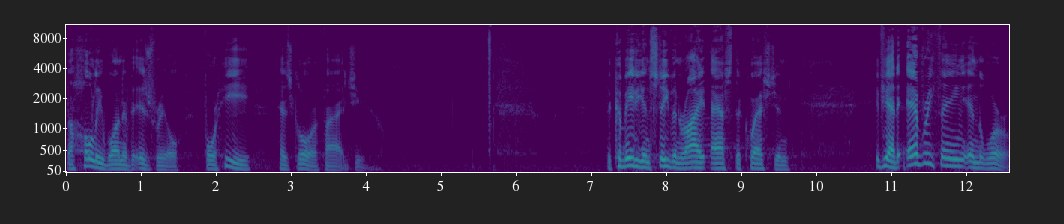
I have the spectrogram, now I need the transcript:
the Holy One of Israel, for he has glorified you. The comedian Stephen Wright asked the question if you had everything in the world,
